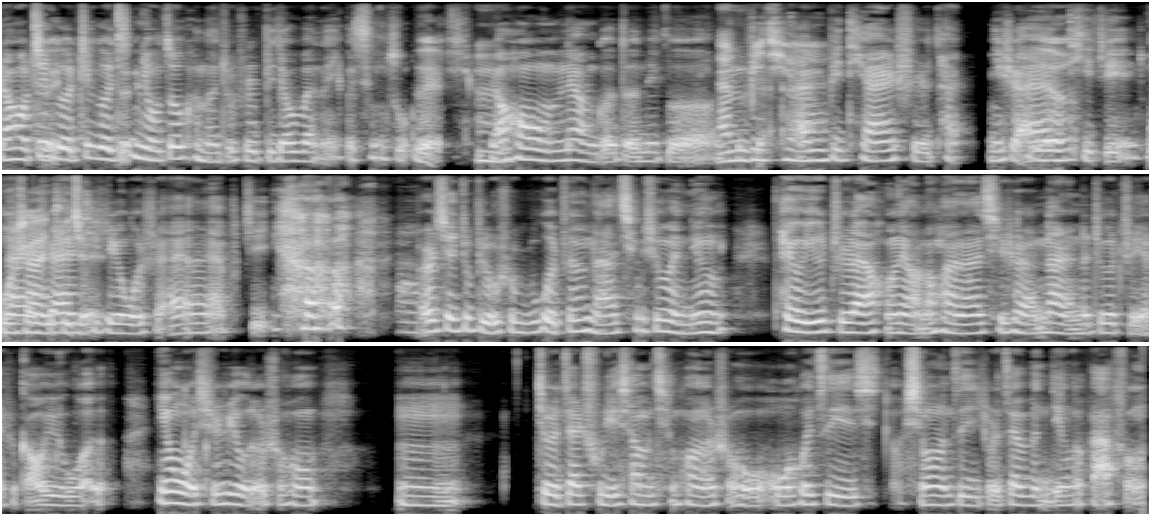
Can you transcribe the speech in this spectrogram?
然后这个这个金牛座可能就是比较稳的一个星座，对，然后我们两个的那个 MBTI MBTI 是他，你是 INTJ，我是 INTJ，我是 INFJ，而且就比如说，如果真的拿情绪稳定，它有一个值来衡量的话，呢其实那人的这个值也是高于我的，因为我其实有的时候，嗯。就是在处理项目情况的时候，我会自己形容自己就是在稳定的发疯，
